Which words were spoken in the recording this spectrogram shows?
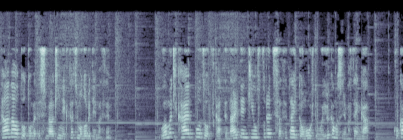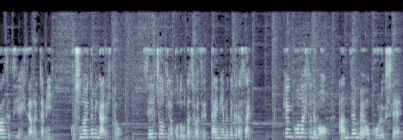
ターンアウトを止めてしまう筋肉たちも伸びていません。上向きカエルポーズを使って内転筋をストレッチさせたいと思う人もいるかもしれませんが、股関節や膝の痛み、腰の痛みがある人、成長期の子供たちは絶対にやめてください。健康な人でも安全面を考慮して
